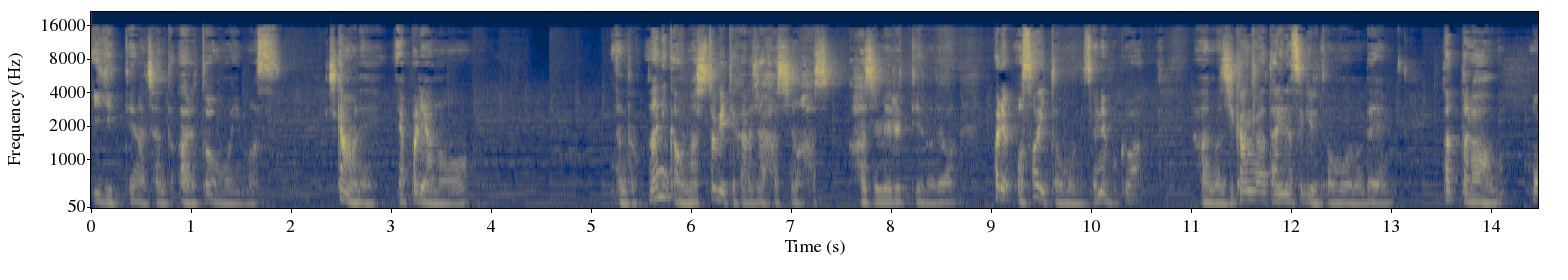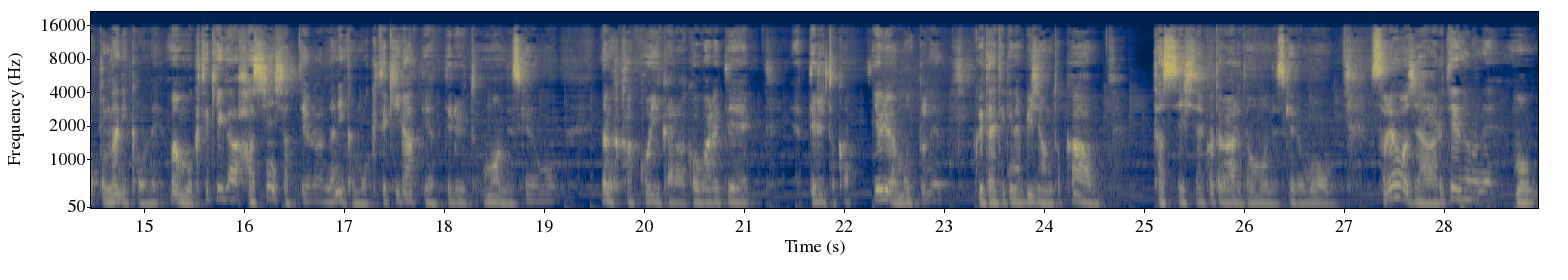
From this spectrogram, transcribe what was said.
意義っていうのはちゃんとあると思います。しかもね、やっぱりあの、なんだろう、何かを成し遂げてからじゃあ発信を始めるっていうのでは、やっぱり遅いと思うんですよね、僕は。あの、時間が足りなすぎると思うので、だったら、もっと何かをね、まあ目的が発信者っていうのは何か目的があってやってると思うんですけども、なんかかっこいいから憧れてやってるとかよりはもっとね、具体的なビジョンとか達成したいことがあると思うんですけども、それをじゃあある程度のね、もう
